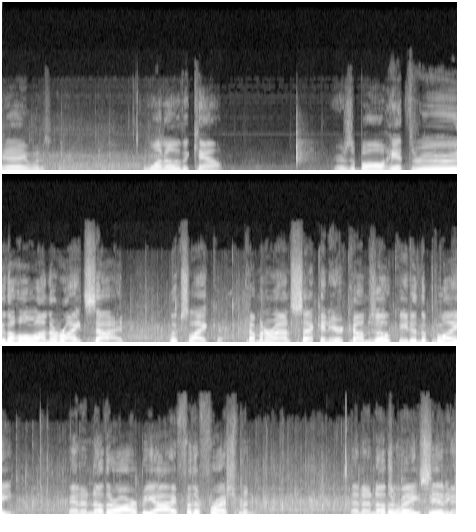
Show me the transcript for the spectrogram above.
Yeah, he would have scored. 1-0 the count. There's a ball hit through the hole on the right side. Looks like coming around second. Here comes Okey to the plate. And another RBI for the freshman. And another oh base hit. Now.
